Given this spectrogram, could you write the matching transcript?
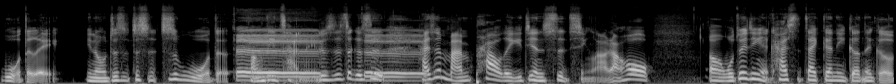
我的诶、欸、you know，就是这是这是我的房地产诶、欸，就是这个是还是蛮 proud 的一件事情啦。然后，呃，我最近也开始在跟一个那个，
